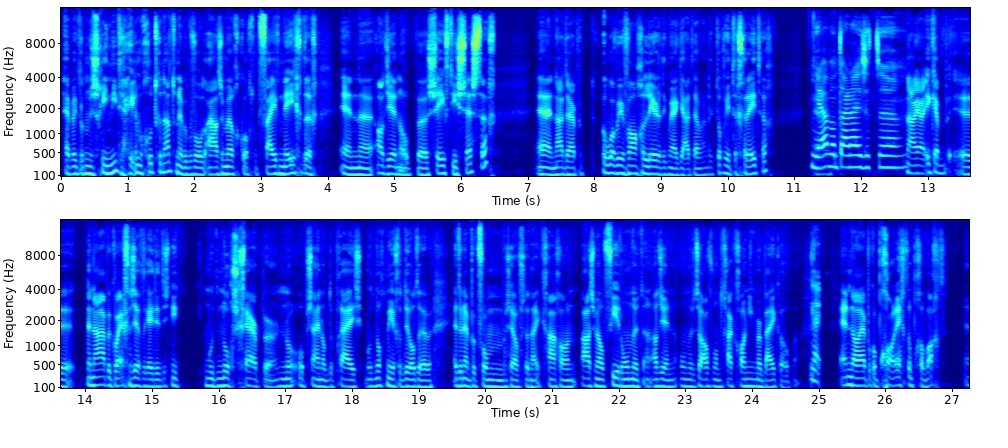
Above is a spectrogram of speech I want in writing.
heb ik dat misschien niet helemaal goed gedaan. Toen heb ik bijvoorbeeld ASML gekocht op 5,90 en eh Adyen op eh 17,60. En nou, daar heb ik ook wel weer van geleerd dat ik merk, ja, daar ben ik toch weer te gretig. Ja, want daarna is het... eh, Nou ja, ik heb, eh, daarna heb ik wel echt gezegd, oké, dit is niet, moet nog scherper op zijn op de prijs. Moet nog meer geduld hebben. En toen heb ik voor mezelf gezegd, nou, ik ga gewoon ASML op 400 en Adyen onder de 1200 ga ik gewoon niet meer bijkopen. Nee. En daar heb ik op, gewoon echt op gewacht. Eh,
